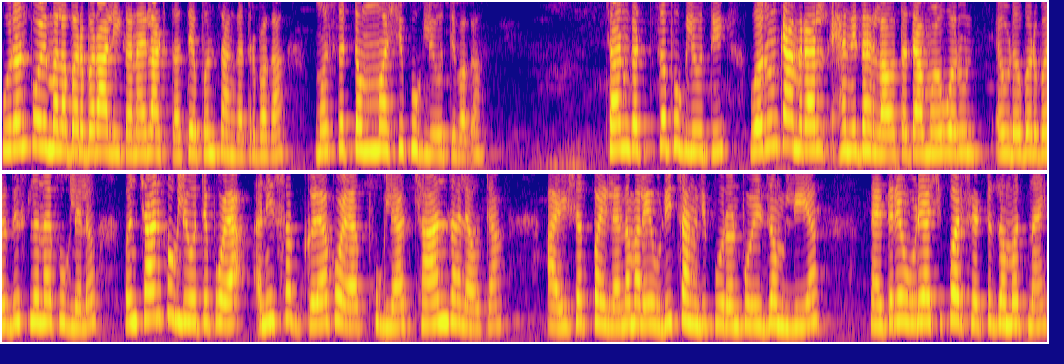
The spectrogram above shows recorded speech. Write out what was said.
पुरणपोळी मला बरोबर आली का नाही लाटता ते पण सांगा. तर बघा मस्त टम्म अशी फुगली होती बघा. छान गच्च फुगली होती. वरून कॅमेरा ह्याने धरला होता त्यामुळं वरून एवढं बरोबर दिसलं नाही फुगलेलं. पण छान फुगली होती पोळ्या आणि सगळ्या पोळ्या फुगल्या छान झाल्या होत्या. आयुष्यात पहिल्यांदा मला एवढी चांगली पुरणपोळी जमली आहे नाहीतर एवढी अशी परफेक्ट जमत नाही.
